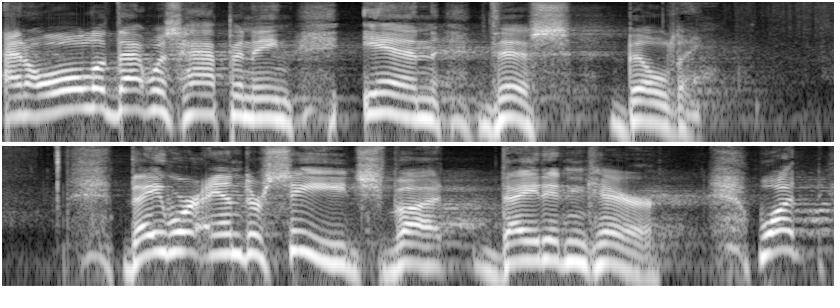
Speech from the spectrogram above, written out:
And all of that was happening in this building. They were under siege, but they didn't care. What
